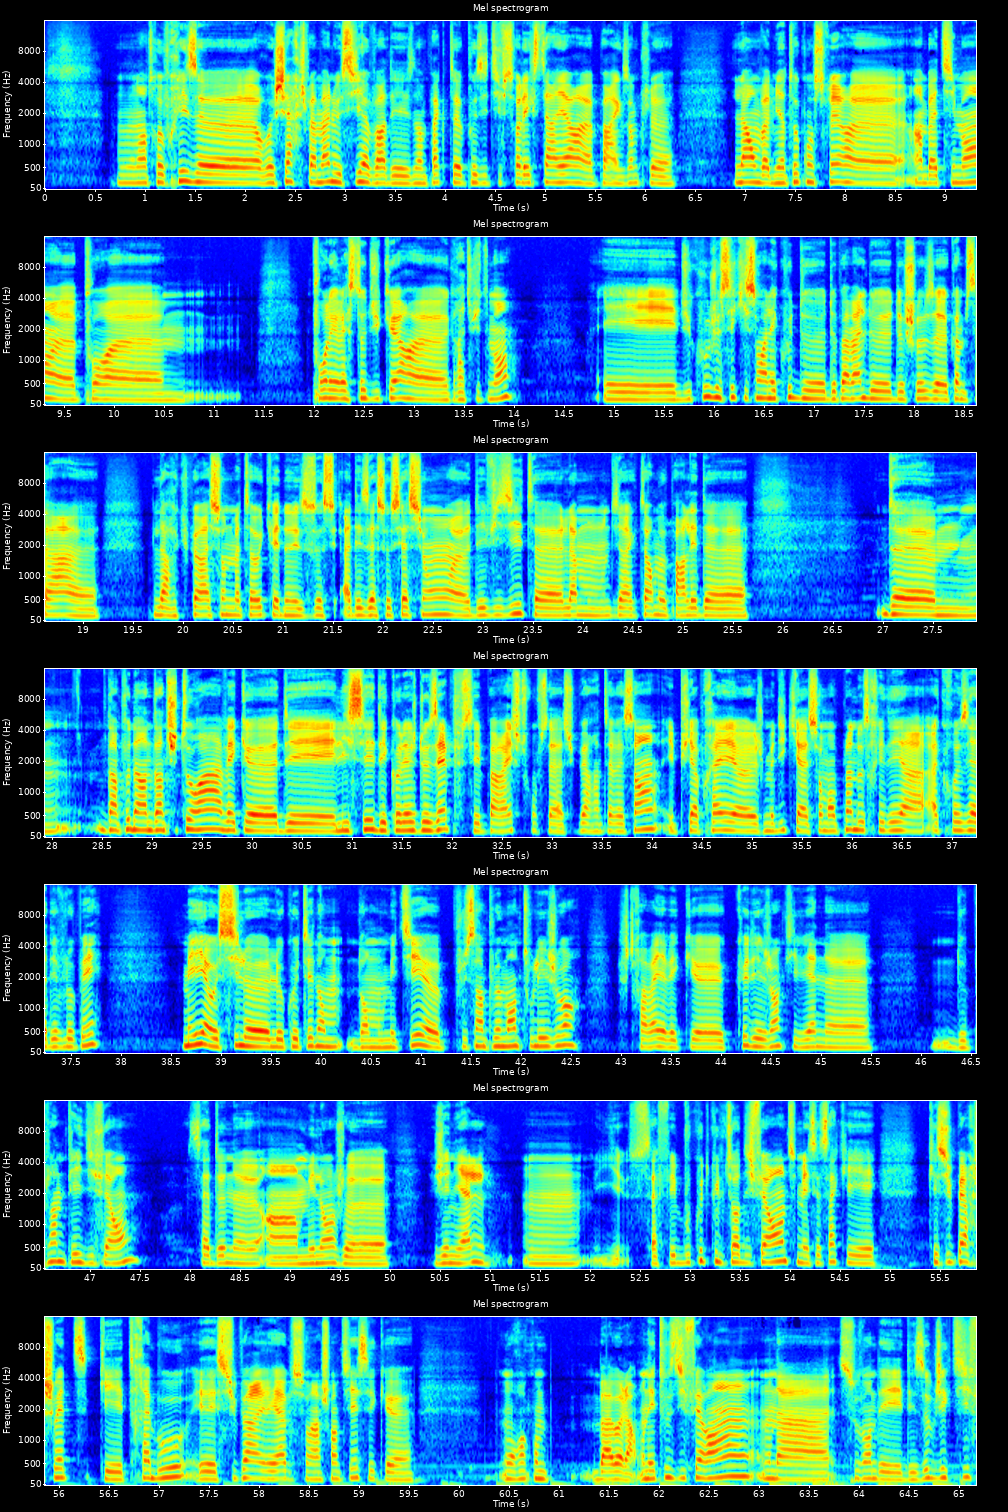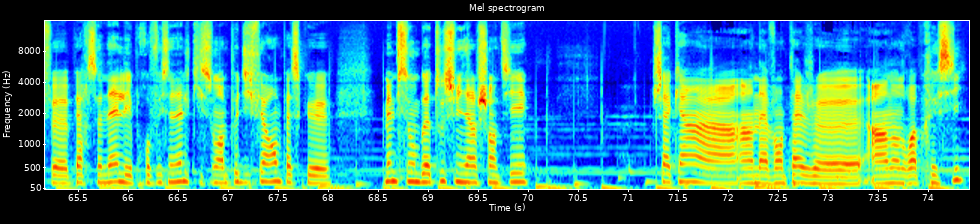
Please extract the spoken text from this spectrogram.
mon entreprise recherche pas mal aussi avoir des impacts positifs sur l'extérieur. par exemple, Là, on va bientôt construire euh, un bâtiment euh, pour, euh, pour les restos du cœur gratuitement. Et du coup, je sais qu'ils sont à l'écoute de, pas mal de, choses comme ça, de la récupération de matériaux qui va être donnée à des associations, des visites. là, mon directeur me parlait de d'un peu d'un tutorat avec euh, des lycées, des collèges de ZEP. C'est pareil, je trouve ça super intéressant. Et puis après, euh, je me dis qu'il y a sûrement plein d'autres idées à, creuser, à développer. Mais il y a aussi le, côté dans, dans, mon métier, euh, plus simplement tous les jours. Je travaille avec que des gens qui viennent de plein de pays différents. Ça donne un mélange génial. ça fait beaucoup de cultures différentes, mais c'est ça qui est qui est super chouette, qui est très beau et super agréable sur un chantier, c'est que on rencontre. Bah voilà, on est tous différents, on a souvent des, objectifs euh, personnels et professionnels qui sont un peu différents parce que même si on doit tous finir le chantier, chacun a un avantage euh, à un endroit précis.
